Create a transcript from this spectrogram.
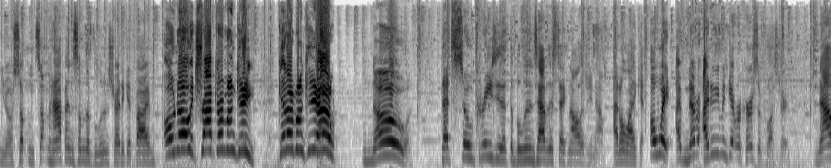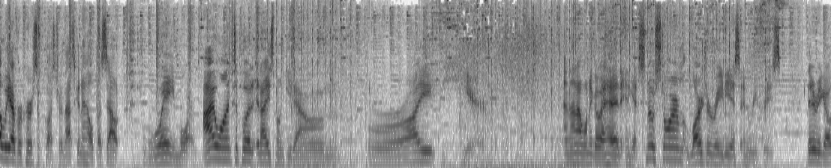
you know, something something happens, some of the balloons try to get by. Oh no, it trapped our monkey! Get our monkey out! No! That's so crazy that the balloons have this technology now. I don't like it. Oh wait, I've never, I didn't even get recursive cluster. Now we have recursive cluster, and that's to help us out way more. I want to put an ice monkey down right here. And then I want to go ahead and get snowstorm, larger radius, and refreeze. There we go.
